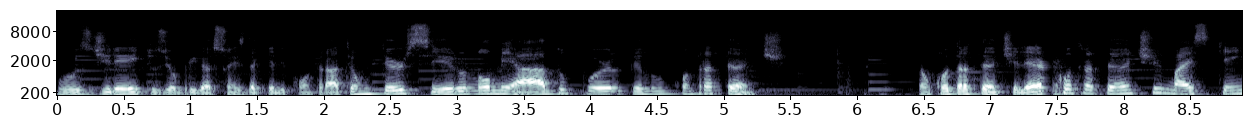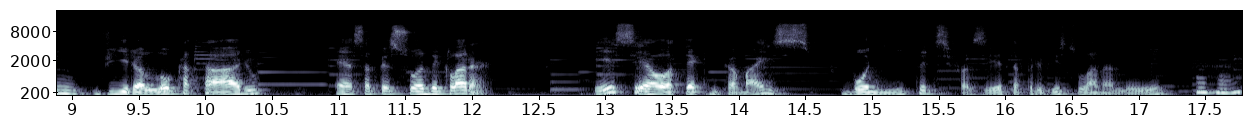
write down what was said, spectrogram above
os direitos e obrigações daquele contrato é um terceiro nomeado por, pelo contratante. Então, o contratante, ele é contratante, mas quem vira locatário é essa pessoa a declarar. Essa é a técnica mais bonita de se fazer, está previsto lá na lei, uhum.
